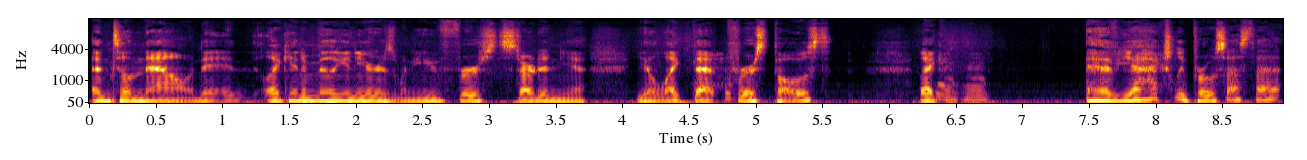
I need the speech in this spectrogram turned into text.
until now, like in a million years, when you first started and you you liked that first post, like, Mm-hmm. have you actually processed that?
